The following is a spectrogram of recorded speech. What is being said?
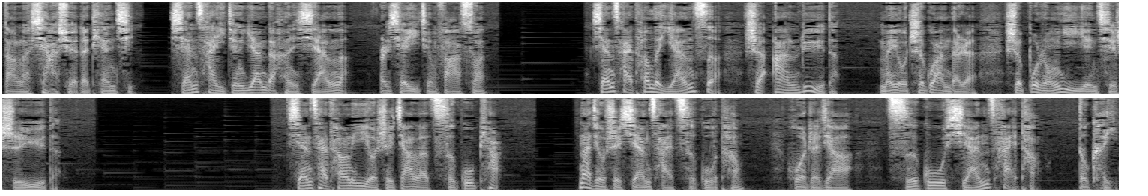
到了下雪的天气。咸菜已经腌得很咸了，而且已经发酸。咸菜汤的颜色是暗绿的，没有吃惯的人是不容易引起食欲的。咸菜汤里有时加了茨菇片儿，那就是咸菜茨菇汤，或者叫茨菇咸菜汤都可以。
